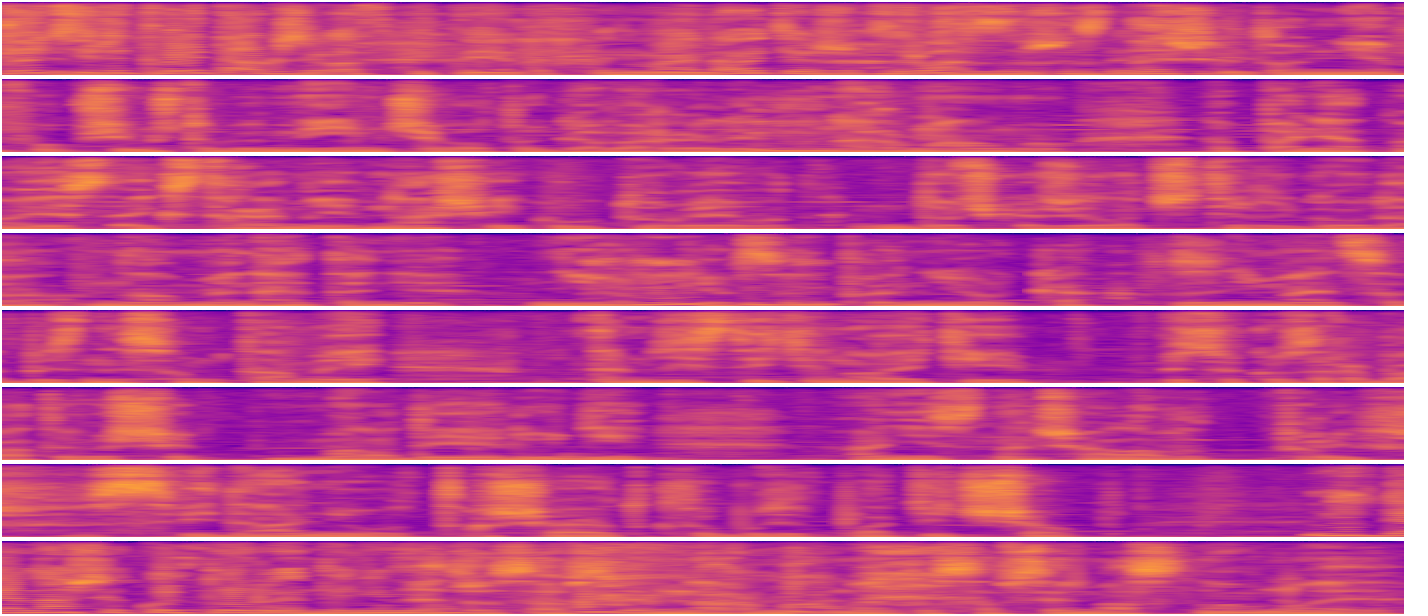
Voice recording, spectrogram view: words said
Дочери твои также воспитаны, я так понимаю, да? У тебя же взрослые а, Знаешь, это не в общем, чтобы мы им чего-то говорили, ну, нормально. Но, понятно, есть экстремы в нашей культуре. Вот дочка жила 4 года на Манхэттене, в Нью-Йорке, в центре Нью-Йорка, занимается бизнесом там. И там действительно эти высокозарабатывающие молодые люди, они сначала вот при свидании вот решают, кто будет платить счет. Ну, для нашей культуры это немножко... Это совсем нормально, это совсем основное.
